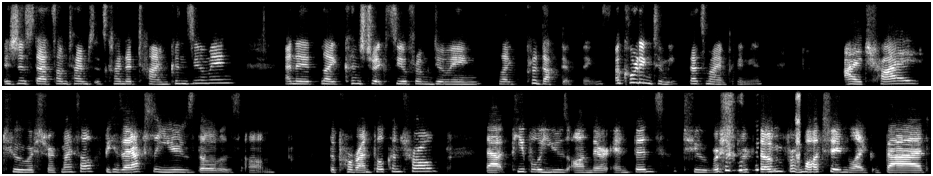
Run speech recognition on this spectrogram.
It's just that sometimes it's kind of time consuming and it like constricts you from doing like productive things according to me that's my opinion i try to restrict myself because i actually use those um the parental control that people use on their infants to restrict them from watching like bad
